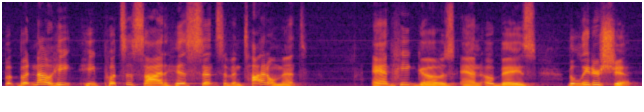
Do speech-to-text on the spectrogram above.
But, but no, he, he puts aside his sense of entitlement and he goes and obeys the leadership.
